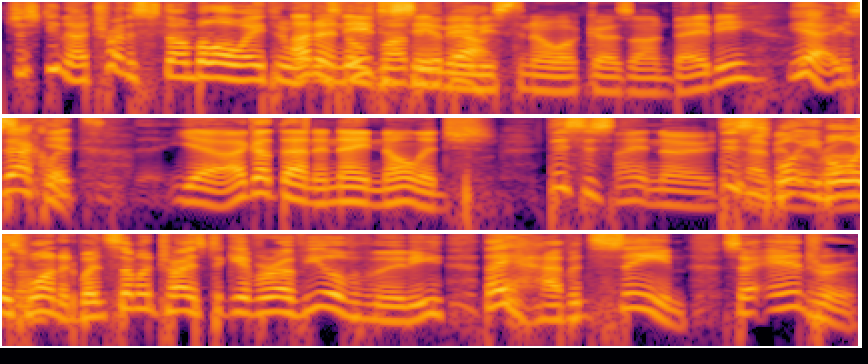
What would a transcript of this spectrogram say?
just, you know, trying to stumble our way through I what don't this film need to see be about. to know what goes on, baby. Yeah, exactly. it's- yeah, I got that innate knowledge. this is I know. This is what you've always wanted. When someone tries to give a review of a movie they haven't seen. So Andrew,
